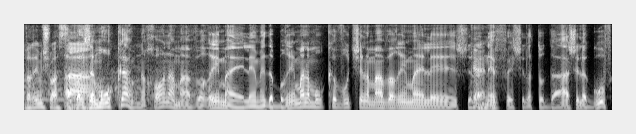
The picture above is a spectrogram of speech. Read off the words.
דברים שהוא עשה. אבל זה מורכב, נכון? המעברים האלה, מדברים על המורכבות של המעברים האלה, של כן. הנפש, של התודעה, של הגוף.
